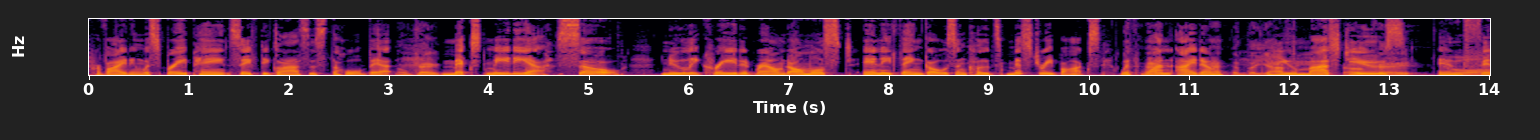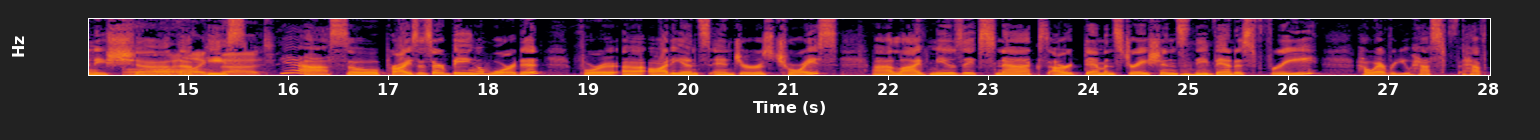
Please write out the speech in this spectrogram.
providing with spray paint, safety glasses, the whole bit. Okay. Mixed media. So, newly created round, almost anything goes, includes mystery box with one item you, you must use. Okay. And cool. finish uh, that like piece. That. Yeah, so prizes are being awarded for uh, audience and jurors' choice. Uh, live music, snacks, art demonstrations. Mm-hmm. The event is free. However, you has, have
